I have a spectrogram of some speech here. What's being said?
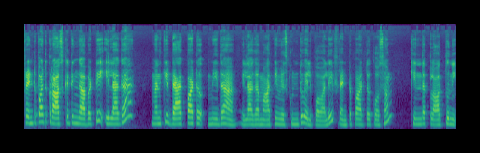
ఫ్రంట్ పార్ట్ క్రాస్ కటింగ్ కాబట్టి ఇలాగా మనకి బ్యాక్ పార్ట్ మీద ఇలాగ మార్కింగ్ వేసుకుంటూ వెళ్ళిపోవాలి. ఫ్రంట్ పార్ట్ కోసం కింద క్లాత్ని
